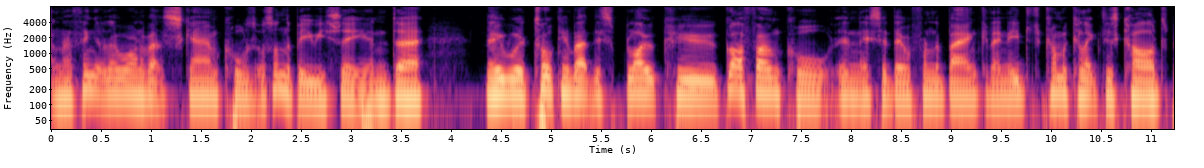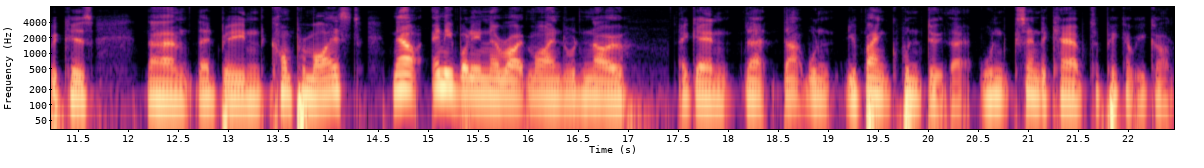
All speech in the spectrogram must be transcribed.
And I think they were on about scam calls. It was on the BBC. And uh, they were talking about this bloke who got a phone call and they said they were from the bank and they needed to come and collect his cards because um, they'd been compromised. Now, anybody in their right mind would know, again, that that wouldn't your bank wouldn't do that, wouldn't send a cab to pick up your card.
